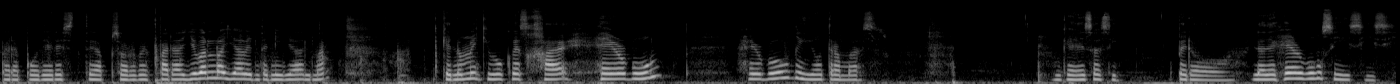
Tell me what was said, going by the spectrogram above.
para poder este absorber, para llevarlo allá a Ventanilla al mar. Que no me equivoco es Hairboom, Hairboom y otra más, que es así. Pero la de Hairboom sí, sí, sí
